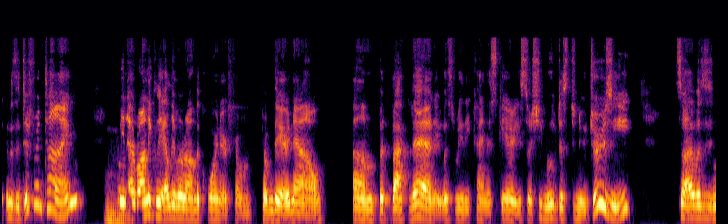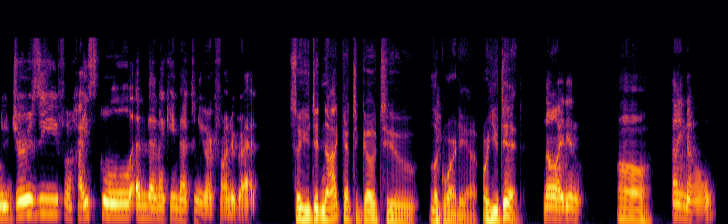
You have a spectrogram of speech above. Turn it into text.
it was a different time. I mean, ironically, I live around the corner from from there now. Um, but back then, it was really kind of scary. So she moved us to New Jersey. So I was in New Jersey for high school, and then I came back to New York for undergrad. So, you did not get to go to LaGuardia, or you did? No, I didn't. Oh, I know.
